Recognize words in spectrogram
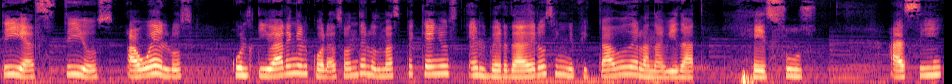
tías, tíos, abuelos, cultivar en el corazón de los más pequeños el verdadero significado de la Navidad, Jesús. Así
